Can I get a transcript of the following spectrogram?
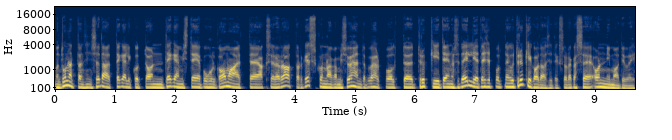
ma tunnetan siin seda, et tegelikult on tegemist teie puhul ka omaette akseleraatorkeskkonnaga, mis ühendab ühelt poolt äh, trükiteenuse tellija, teiselt poolt nagu trükikodasid, eks ole, kas see on niimoodi või?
